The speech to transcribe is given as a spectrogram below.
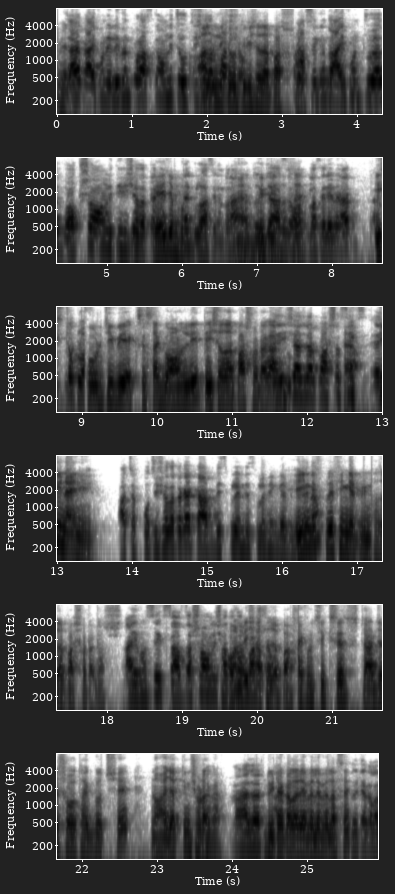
নেবেন যাই হোক আইফোন 11 প্রো আজকে অনলি 34500 অনলি চৌত্রিশ হাজার পাঁচশো আছে কিন্তু আইফোন 12 বক্স অনলি 30000 টাকা। এই যে অনেকগুলো আছে কিন্তু না? হ্যাঁ, দুইটা আছে। OnePlus 11 আর স্টক ফোর জিবি এক্সেস থাকবে অনলি তেইশ হাজার পাঁচশো টাকা। 23506 নাইনি আচ্ছা 25000 টাকায় কার্ভ ডিসপ্লে ডিসপ্লে ফিঙ্গারপ্রিন্ট তাই ডিসপ্লে ফিঙ্গারপ্রিন্ট হাজার পাঁচশো টাকা। আইফোন 6 চার্জার সহ অনলি অনলি 7500 আইফোন সিক্স এর চার্জার সহ থাকবে হচ্ছে নয় হাজার তিনশো টাকা। 9000 দুইটা কালার অ্যাভেলেবেল আছে।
